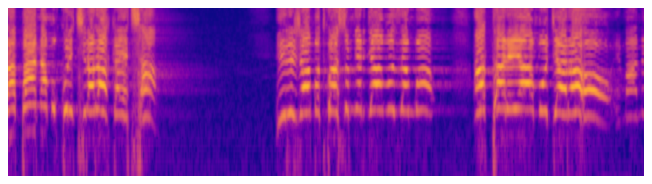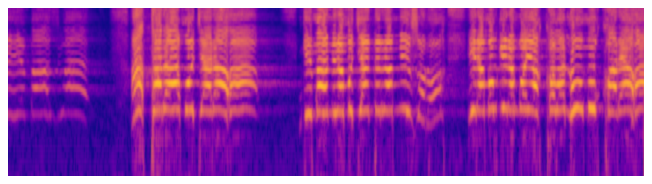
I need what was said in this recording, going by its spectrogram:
rabani amukurikira arakaye cyane iri jambo twasomye ryavuze ngo atari yamugeraho. Imana ihimbazwe. Ataramugeraho ngo imana iramugenderera mu ijoro iramubwira ngo yakobo ntumukoreho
